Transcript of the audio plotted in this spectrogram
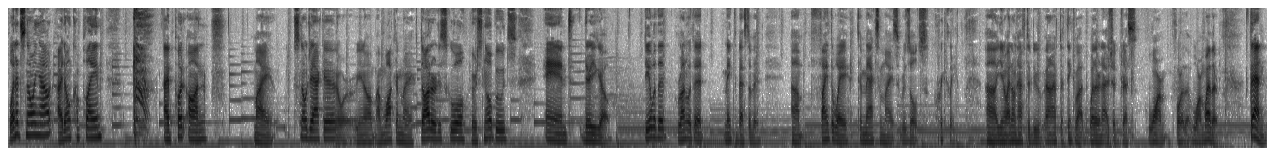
when it's snowing out, I don't complain. I put on my snow jacket or you know i'm walking my daughter to school her snow boots and there you go deal with it run with it make the best of it um, find the way to maximize results quickly. Uh, you know, I don't have to do, I don't have to think about whether or not I should dress warm for the warm weather. Then,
